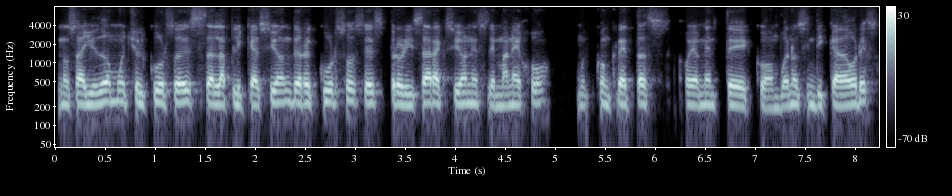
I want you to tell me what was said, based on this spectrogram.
nos ayudó mucho el curso es la aplicación de recursos, es priorizar acciones de manejo muy concretas, obviamente con buenos indicadores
